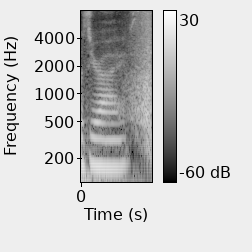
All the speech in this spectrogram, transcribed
Close your eyes.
